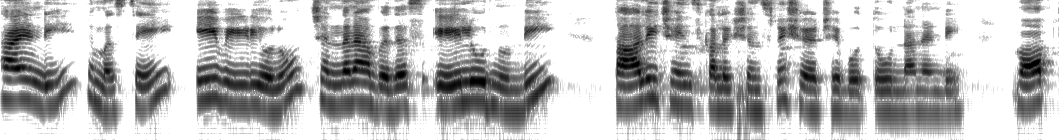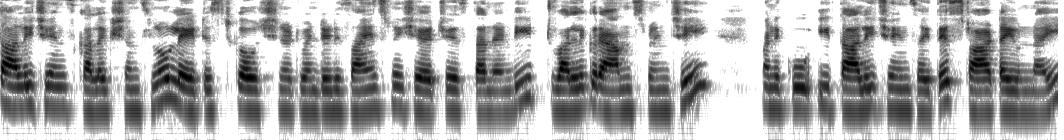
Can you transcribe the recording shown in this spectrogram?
హాయ్ అండి. నమస్తే. ఈ వీడియోలో చందన బ్రదర్స్ ఏలూరు నుండి తాళీ చైన్స్ కలెక్షన్స్‌ని షేర్ చేయబోతూ ఉన్నానండి. మాప్ తాళీ చైన్స్ కలెక్షన్స్‌లో లేటెస్ట్‌గా వచ్చినటువంటి డిజైన్స్‌ని షేర్ చేస్తానండి. 12 గ్రామ్స్ నుంచి మనకు ఈ తాళీ చైన్స్ అయితే స్టార్ట్ అయి ఉన్నాయి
